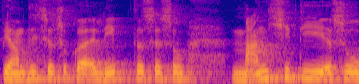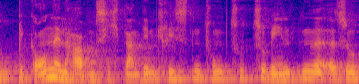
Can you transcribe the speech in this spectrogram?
Wir haben das ja sogar erlebt, dass also manche, die also begonnen haben, sich dann dem Christentum zuzuwenden, also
